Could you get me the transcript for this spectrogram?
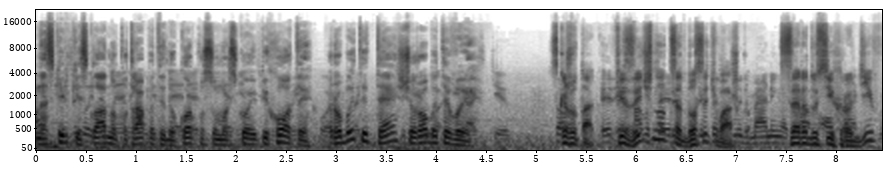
Наскільки складно потрапити до корпусу морської піхоти, робити те, що робите ви. Скажу так, фізично це досить важко. Серед усіх родів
